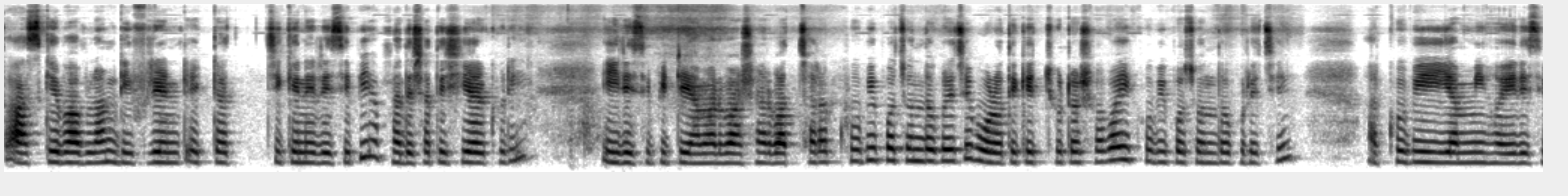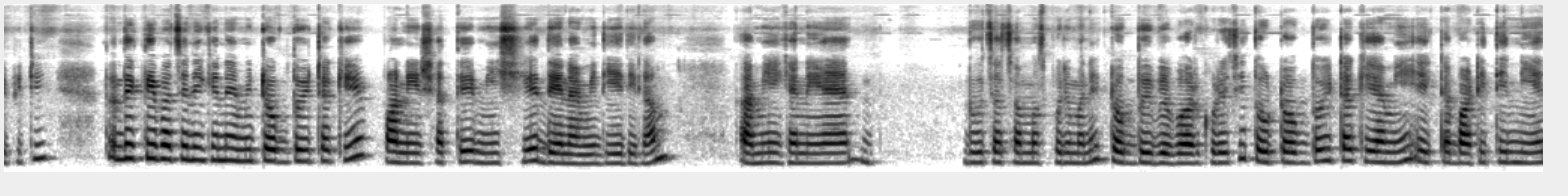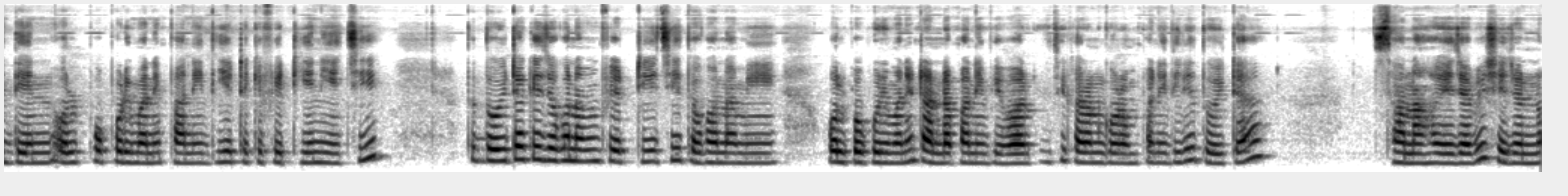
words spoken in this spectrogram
তো আজকে ভাবলাম ডিফারেন্ট একটা চিকেনের রেসিপি আপনাদের সাথে শেয়ার করি। এই রেসিপিটি আমার বাসার বাচ্চারা খুবই পছন্দ করেছে, বড় থেকে ছোট সবাই খুবই পছন্দ করেছে আর খুবই ইয়াম্মি হয় রেসিপিটি তো দেখতেই পাচ্ছেন এখানে আমি টক দইটাকে পানির সাথে মিশিয়ে দেন আমি দিয়ে দিলাম। আমি এখানে দু চা চামচ পরিমাণে টক দই ব্যবহার করেছি। তো টক দইটাকে আমি একটা বাটিতে নিয়ে দেন অল্প পরিমাণে পানি দিয়ে এটাকে ফেটিয়ে নিয়েছি। তো দইটাকে যখন আমি ফেটিয়েছি তখন আমি অল্প পরিমাণে ঠান্ডা পানি ব্যবহার করেছি, কারণ গরম পানি দিলে দইটা ছানা হয়ে যাবে সেজন্য।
